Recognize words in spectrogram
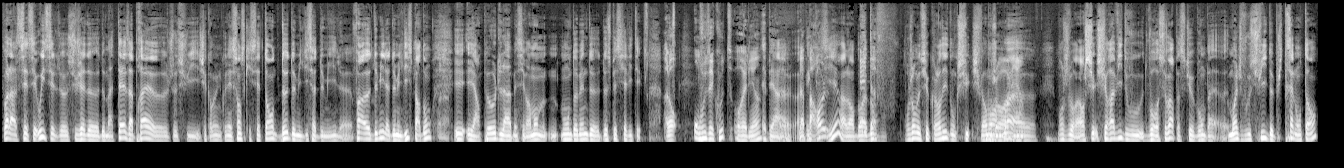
Voilà, c'est- oui, c'est le sujet de, de ma thèse. Après, euh, je suis, j'ai quand même une connaissance qui s'étend de 2010 à 2000, euh, enfin euh, 2000 à 2010, pardon, et, et un peu au-delà. Mais c'est vraiment mon domaine de, de spécialité. Alors, on vous écoute, Aurélien. Eh bien, Euh, euh, la parole plaisir. Alors, bon, est bon, à vous. Bonjour Monsieur Colordi, donc je suis, je suis vraiment Bonjour, moi, euh, bonjour. Alors je, suis- je suis ravi de vous, de vous recevoir parce que bon bah moi je vous suis depuis très longtemps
